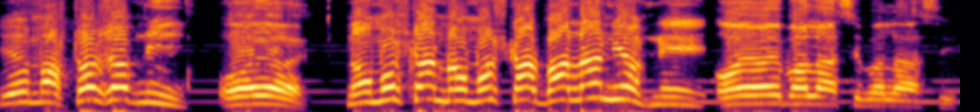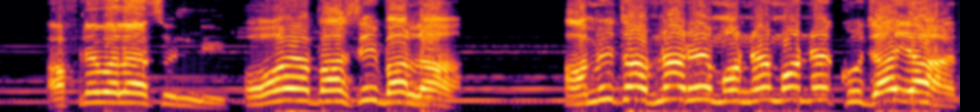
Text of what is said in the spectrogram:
এ মাস্টার সাহেব নি? ওই ওই। নমস্কার নমস্কার বালা নি আপনি? ওই ওই ভালো আছি ভালো আছি। আপনি ভালো আছেন নি? ও বাসি বালা আমি তো আপনার মনে মনে খুঁজাই আর।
